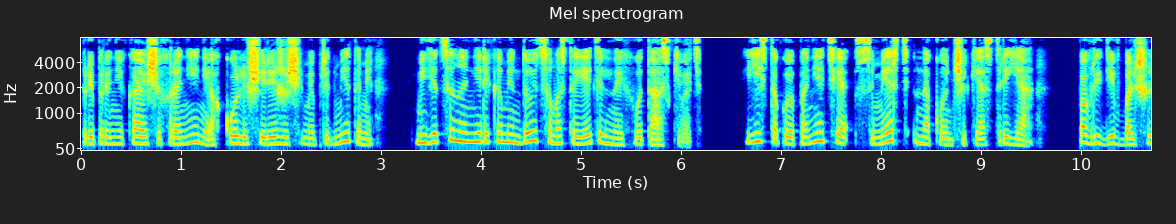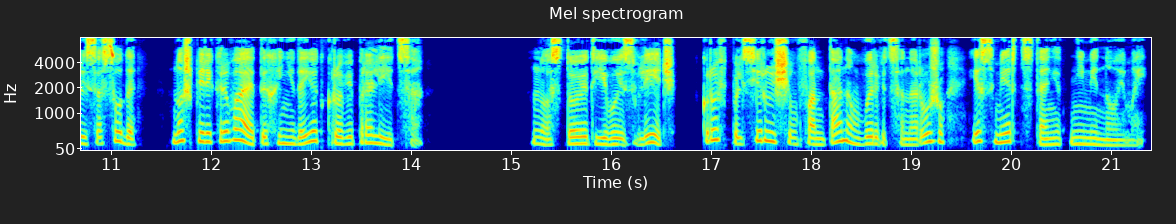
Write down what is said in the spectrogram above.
При проникающих ранениях, колюще-режущими предметами, медицина не рекомендует самостоятельно их вытаскивать. Есть такое понятие «смерть на кончике острия». Повредив большие сосуды, нож перекрывает их и не дает крови пролиться. Но стоит его извлечь, Кровь пульсирующим фонтаном вырвется наружу, и смерть станет неминуемой.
